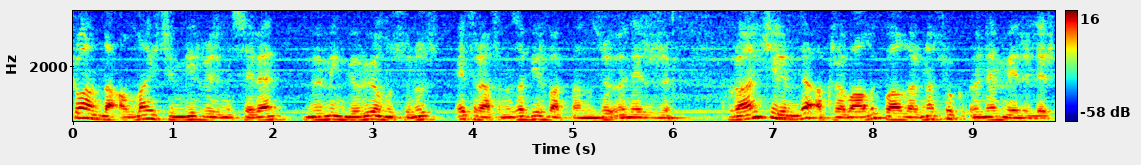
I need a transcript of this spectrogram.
Şu anda Allah için birbirini seven mümin görüyor musunuz? Etrafınıza bir bakmanızı öneririm. Kur'an-ı Kerim'de akrabalık bağlarına çok önem verilir.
